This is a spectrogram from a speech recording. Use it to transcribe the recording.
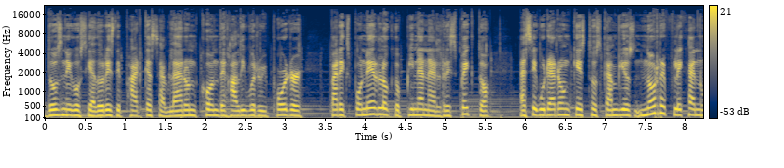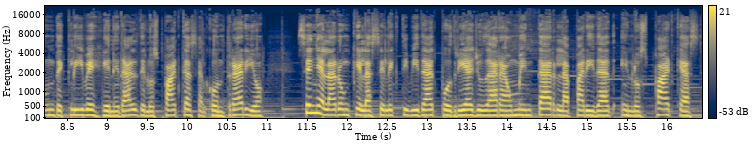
Dos negociadores de podcast hablaron con The Hollywood Reporter para exponer lo que opinan al respecto. Aseguraron que estos cambios no reflejan un declive general de los podcasts, al contrario, señalaron que la selectividad podría ayudar a aumentar la paridad en los podcasts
